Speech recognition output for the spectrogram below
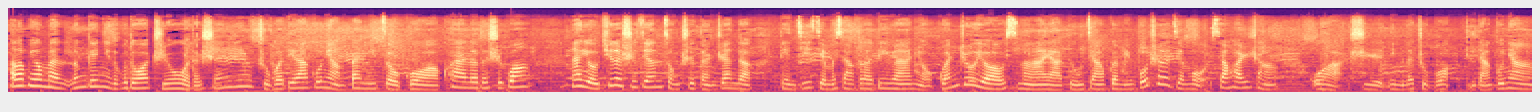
好了，朋友们，能给你的不多，只有我的声音。主播滴答姑娘伴你走过快乐的时光。那有趣的时间总是短暂的，点击节目下方的订阅按钮，关注由喜马拉雅独家冠名播出的节目《笑话日常》，我是你们的主播滴答姑娘。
